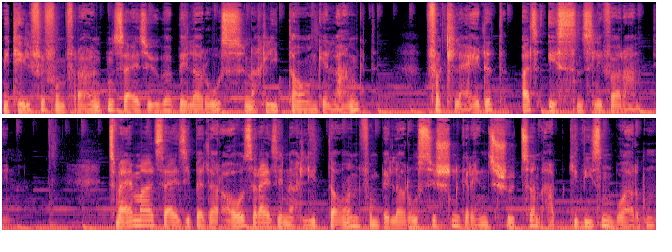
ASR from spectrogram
Mit Hilfe von Freunden sei sie über Belarus nach Litauen gelangt, verkleidet als Essenslieferantin. Zweimal sei sie bei der Ausreise nach Litauen von belarussischen Grenzschützern abgewiesen worden.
